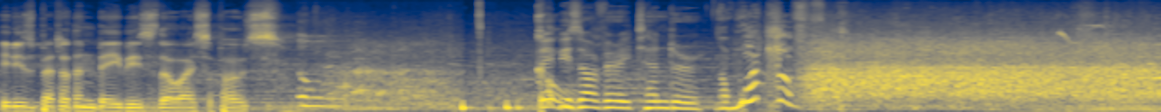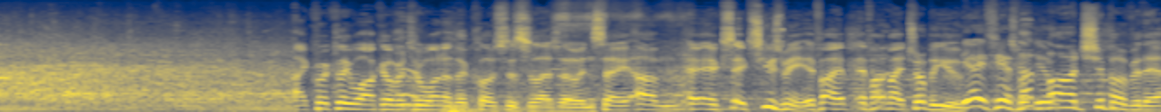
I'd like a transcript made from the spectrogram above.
It is better than babies, though, I suppose. Babies are very tender. What the? Quickly walk over to one of the closest Lezo and say, um, ex- "Excuse me, if I if I might trouble you. Yes, yes, what That large ship over there,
